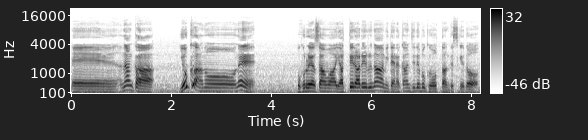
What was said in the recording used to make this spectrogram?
えー、なんか、よくあのね、お風呂屋さんはやってられるな、みたいな感じで僕おったんですけど、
